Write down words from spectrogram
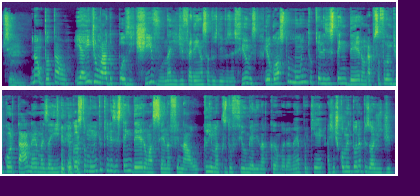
Sim. Não, total. E aí, de um lado positivo, né, de diferença dos livros e dos filmes, eu gosto muito que eles estenderam, a pessoa falando de cortar, né, mas aí eu gosto muito que eles estenderam a cena final, o clímax do filme ali na Câmara, né? Porque a gente comentou no episódio de,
